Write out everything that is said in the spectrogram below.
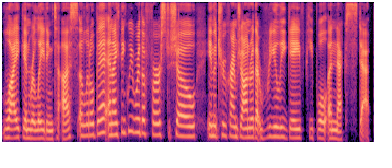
like and relating to us a little bit. And I think we were the first show in the true crime genre that really gave people a next step.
